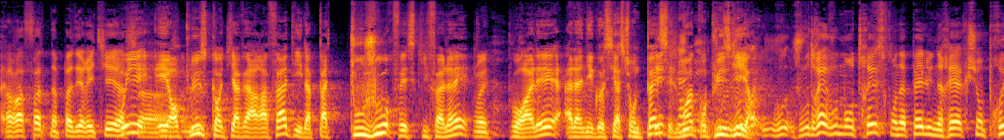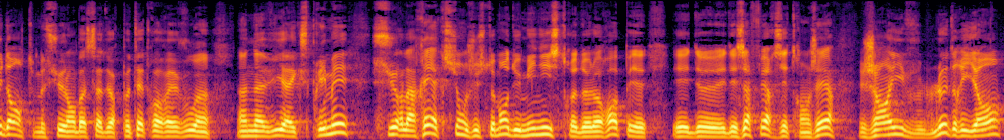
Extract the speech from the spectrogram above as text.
Arafat n'a pas d'héritier. Oui, et en plus, quand il y avait Arafat, il n'a pas toujours fait ce qu'il fallait pour aller à la négociation de paix, c'est le moins qu'on puisse dire. Je voudrais vous montrer ce qu'on appelle une réaction prudente, monsieur l'ambassadeur. Peut-être aurez-vous un, avis à exprimer sur la réaction justement du ministre de l'Europe et, des Affaires étrangères, Jean-Yves Le Drian,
